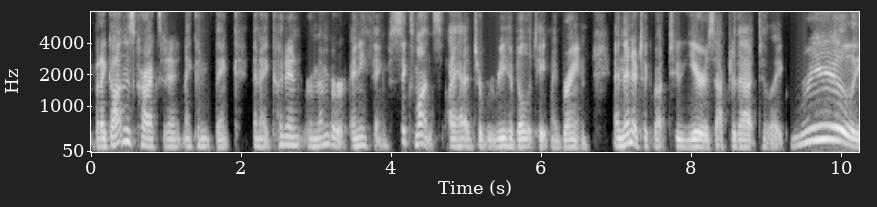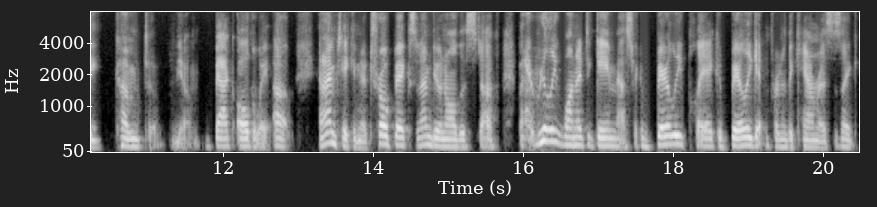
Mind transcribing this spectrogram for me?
But I got in this car accident and I couldn't think and I couldn't remember anything. Six months I had to rehabilitate my brain. And then it took about two years after that to like really come to, you know, back all the way up. And I'm taking nootropics and I'm doing all this stuff. But I really wanted to game master. I could barely play. I could barely get in front of the camera. This is like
